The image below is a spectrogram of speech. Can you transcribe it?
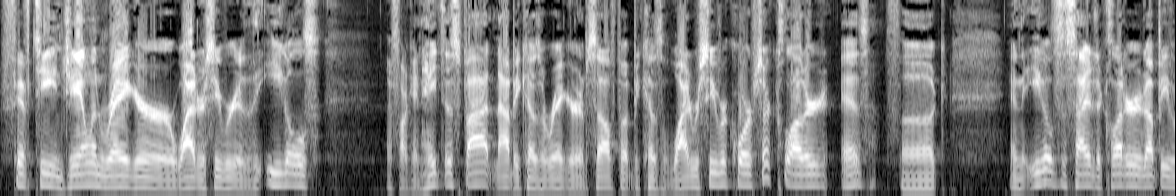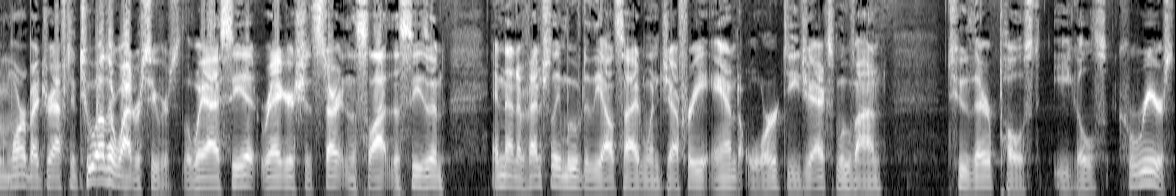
Fifteen, Jalen Reagor, wide receiver of the Eagles. I fucking hate this spot, not because of Reagor himself, but because the wide receiver corps are cluttered as fuck. And the Eagles decided to clutter it up even more by drafting two other wide receivers. The way I see it, Reagor should start in the slot this season and then eventually move to the outside when Jeffery and or Djax move on to their post Eagles careers.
